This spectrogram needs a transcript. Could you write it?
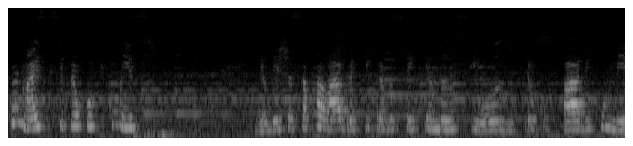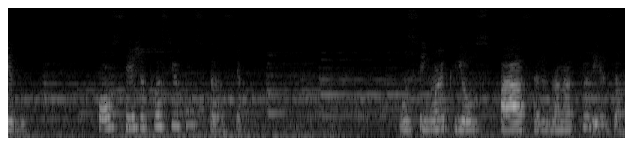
por mais que se preocupe com isso. E eu deixo essa palavra aqui para você que anda ansioso, preocupado e com medo, qual seja a tua circunstância. O Senhor criou os pássaros, a natureza,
